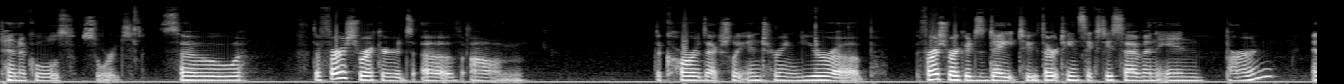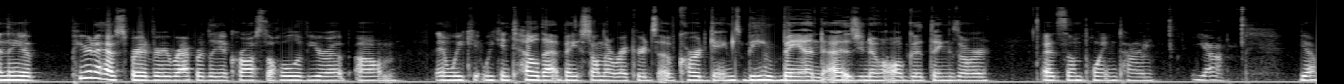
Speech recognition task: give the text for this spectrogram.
pentacles, swords. So the first records of um, the cards actually entering Europe, the first records date to 1367 in Bern, and they appear to have spread very rapidly across the whole of Europe. Um, and we can, we can tell that based on the records of card games being banned, as you know, all good things are at some point in time. Yeah. Yeah.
